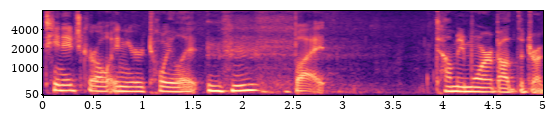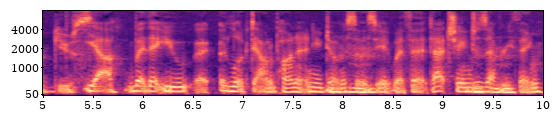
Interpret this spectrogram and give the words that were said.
teenage girl in your toilet. Mm-hmm. But Tell me more about the drug use. yeah, but that you uh, look down upon it and you don't associate with it. That changes everything.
